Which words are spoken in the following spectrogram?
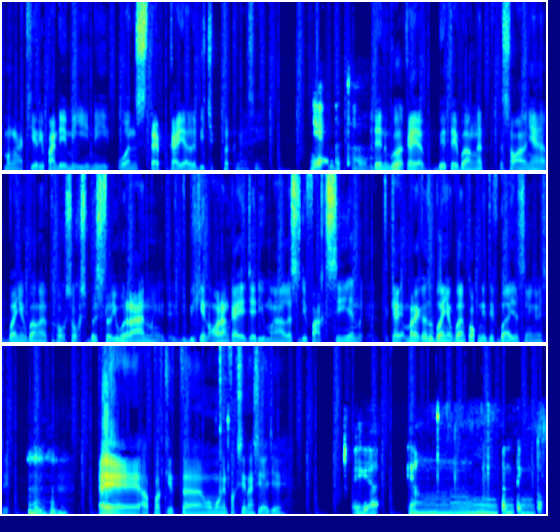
mengakhiri pandemi ini one step kayak lebih cepet gak sih Ya betul. dan gue kayak bete banget soalnya banyak banget hoax-hoax berseliweran bikin orang kayak jadi males divaksin kayak mereka tuh banyak banget kognitif biasnya gak sih Mhm. eh apa kita ngomongin vaksinasi aja ya? Iya. Yang penting untuk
